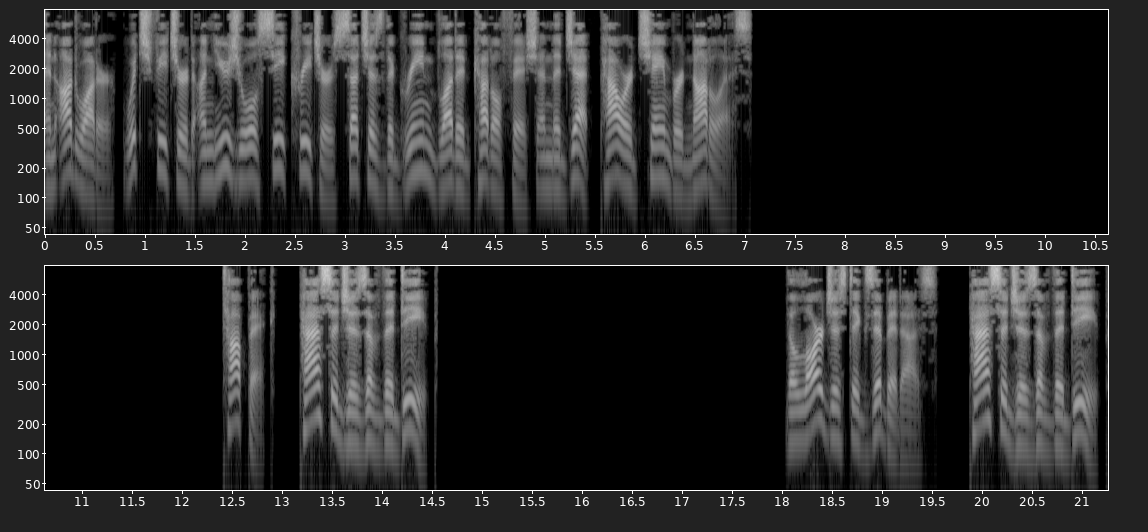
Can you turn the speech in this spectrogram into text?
and Oddwater, which featured unusual sea creatures such as the green-blooded cuttlefish and the jet-powered chambered nautilus. Topic: Passages of the Deep. The largest exhibit is Passages of the Deep,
